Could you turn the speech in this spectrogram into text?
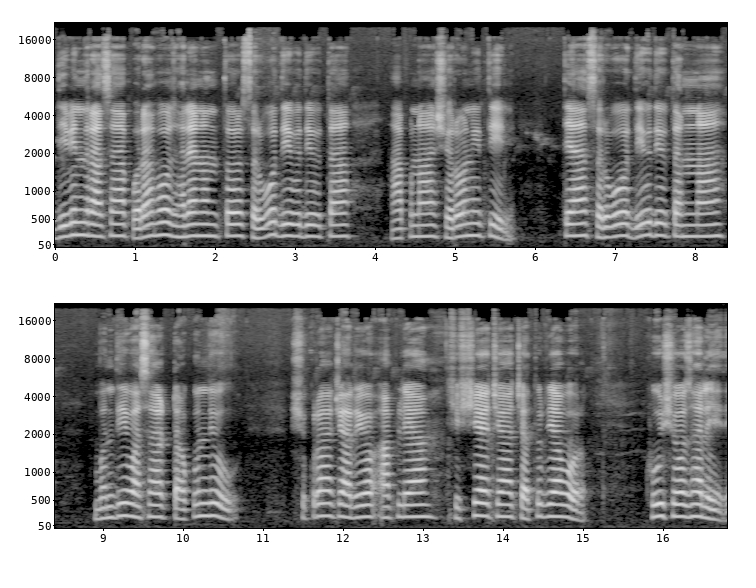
देवेंद्राचा पराभव झाल्यानंतर सर्व देवदेवता आपणा शरण येतील त्या सर्व देवदेवतांना बंदिवासात टाकून देऊ. शुक्राचार्य आपल्या शिष्याच्या चातुर्यावर खुश झाले.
